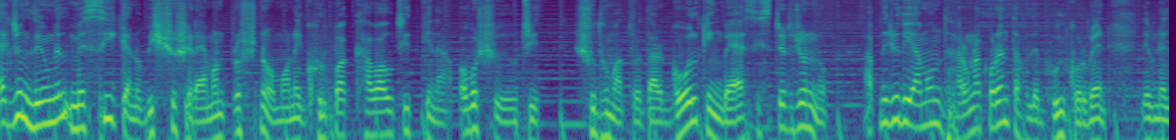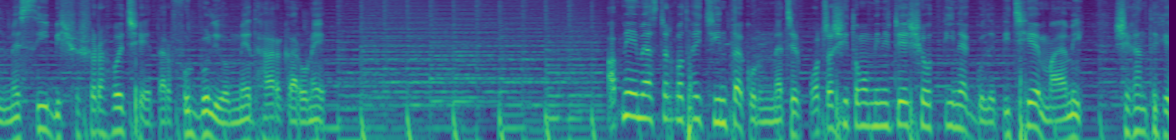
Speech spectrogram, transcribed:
একজন লিওনেল মেসি কেন বিশ্বসেরা এমন প্রশ্ন মনে ঘুরপাক খাওয়া উচিত কিনা? অবশ্যই উচিত। শুধুমাত্র তার গোল কিংবা অ্যাসিস্টের জন্য? আপনি যদি এমন ধারণা করেন তাহলে ভুল করবেন। লিওনেল মেসি বিশ্বসেরা হয়েছে তার ফুটবলীয় মেধার কারণে। আপনি এই ম্যাচটার কথাই চিন্তা করুন। ম্যাচের পঁচাশিতম মিনিটে এসেও তিন এক গোলে পিছিয়ে মায়ামি সেখান থেকে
